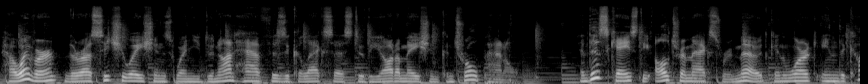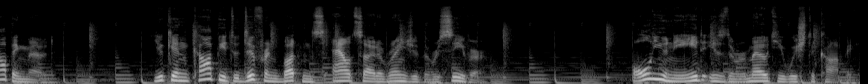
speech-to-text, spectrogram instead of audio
However, there are situations when you do not have physical access to the automation control panel. In this case, the Ultramax remote can work in the copying mode. You can copy to different buttons outside of range of the receiver. All you need is the remote you wish to copy.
